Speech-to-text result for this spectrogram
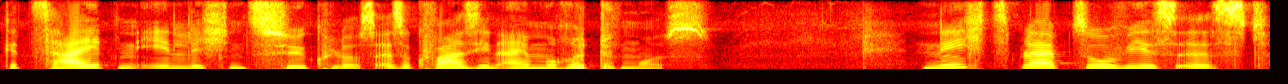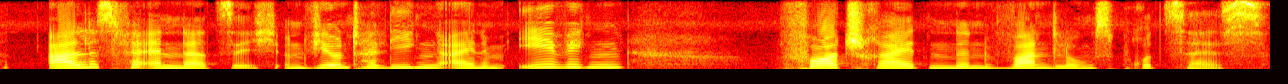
gezeitenähnlichen Zyklus, also quasi in einem Rhythmus. Nichts bleibt so, wie es ist. Alles verändert sich und wir unterliegen einem ewigen, fortschreitenden Wandlungsprozess.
